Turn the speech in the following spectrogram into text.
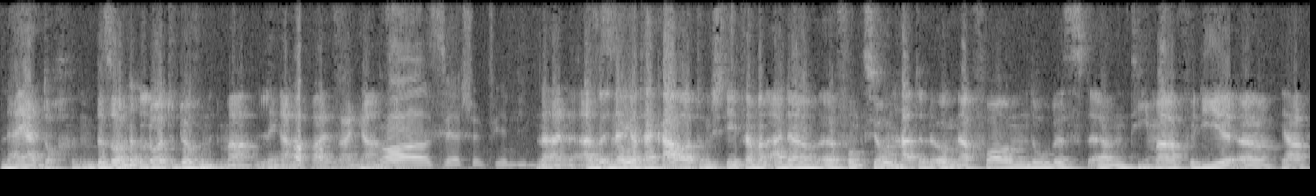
Naja, doch, besondere Leute dürfen immer länger dabei sein, ja. Oh, sehr schön. Vielen lieben Dank. Nein, also in der JK-Ordnung steht, wenn man eine äh, Funktion hat in irgendeiner Form, du bist ähm, Teamer für die äh, ja,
